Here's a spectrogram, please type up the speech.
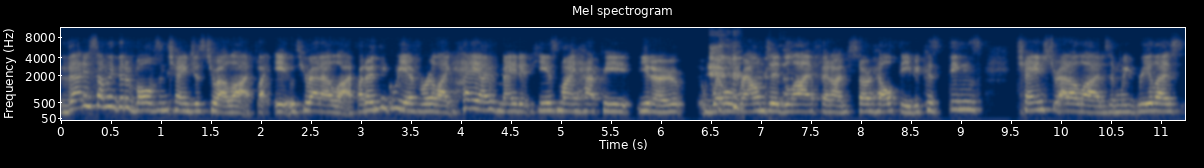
That is something that evolves and changes to our life like it, throughout our life. I don't think we ever are like hey i've made it. Here's my happy you know well-rounded life and i'm so healthy because things change throughout our lives and we realize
